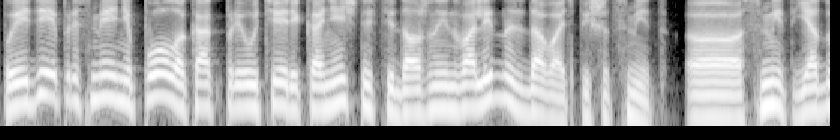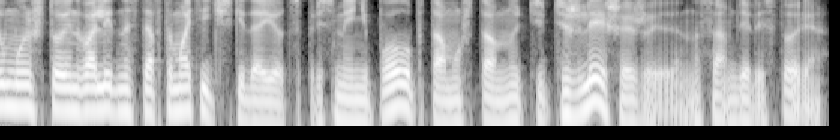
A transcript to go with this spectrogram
По идее, при смене пола, как при утере конечности, должны инвалидность давать, пишет Смит. Э, Смит, я думаю, что инвалидность автоматически дается при смене пола, потому что там, ну, тяжелейшая же, на самом деле, история.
